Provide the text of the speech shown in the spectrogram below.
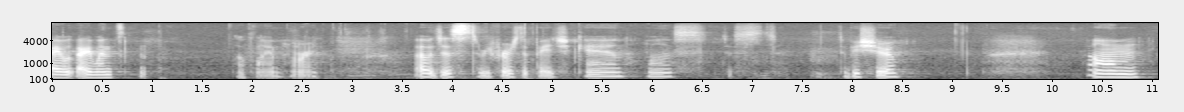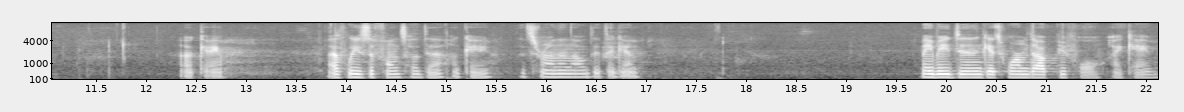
I, I went offline. All right. I will just refresh the page again once, just to be sure. Um, okay. At least the fonts are there. Okay, let's run an audit again. Maybe it didn't get warmed up before I came.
